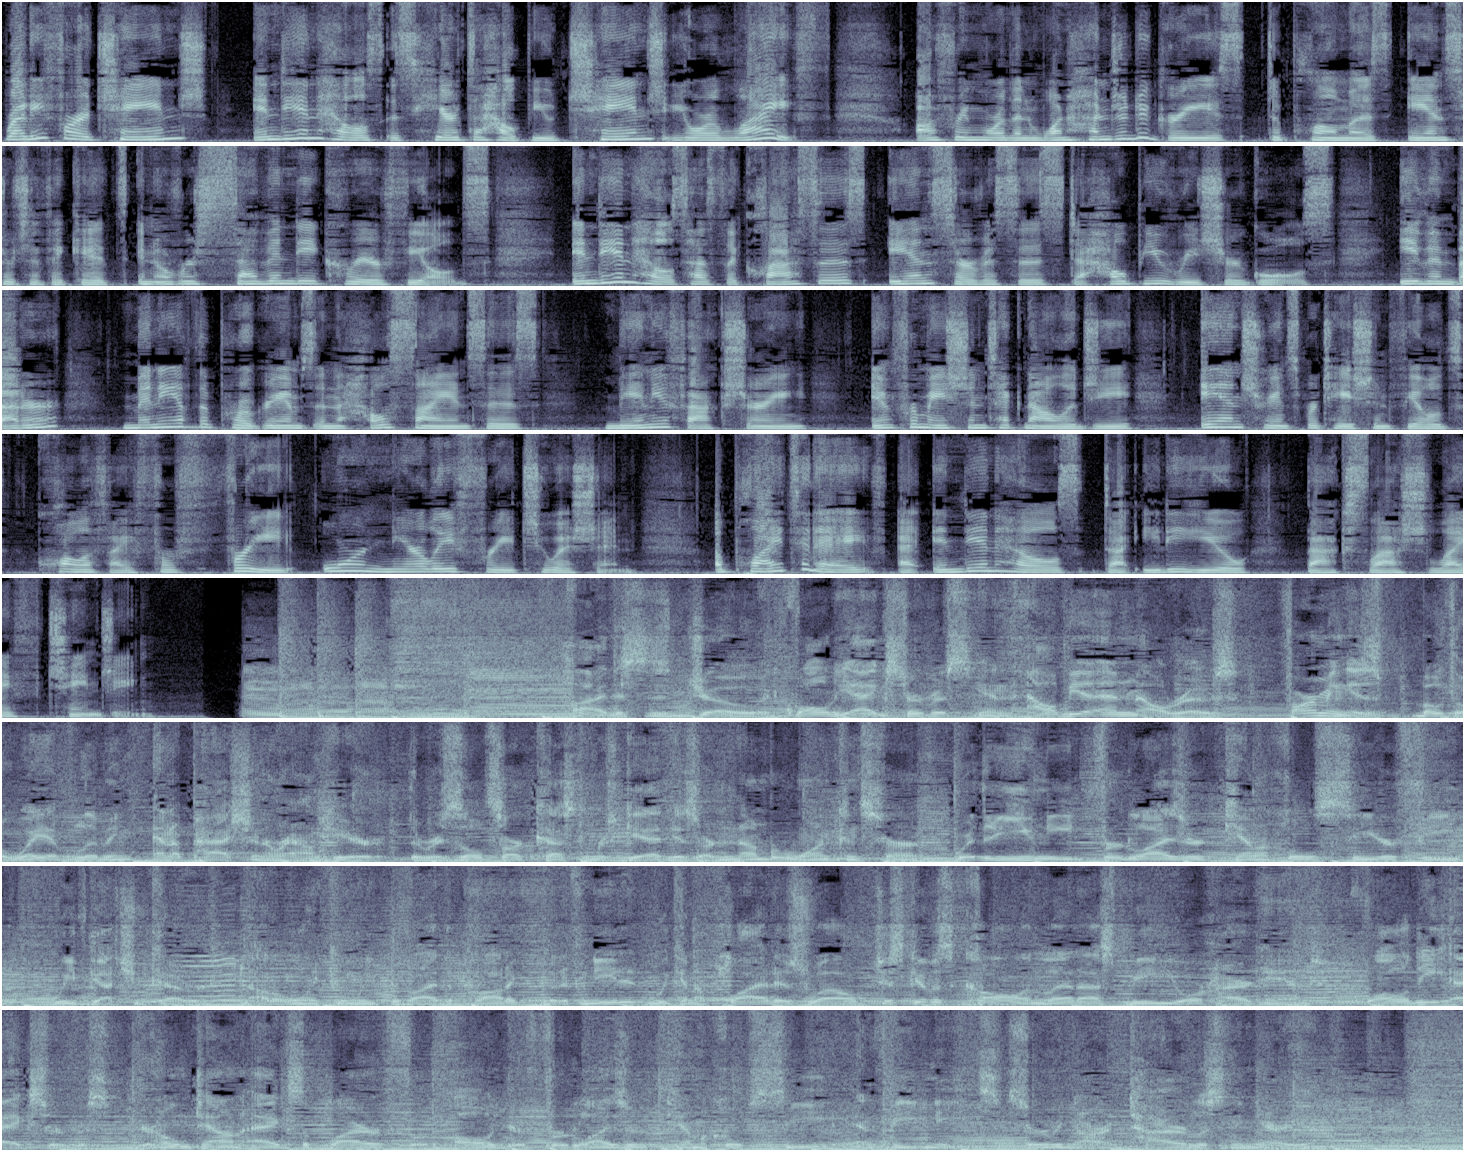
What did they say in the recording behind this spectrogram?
Ready for a change? Indian Hills is here to help you change your life, offering more than 100 degrees, diplomas, and certificates in over 70 career fields. Indian Hills has the classes and services to help you reach your goals. Even better, many of the programs in the health sciences, manufacturing, information technology, and transportation fields qualify for free or nearly free tuition. Apply today at indianhills.edu backslash life changing. Hi, this is Joe at Quality Ag Service in Albia and Melrose. Farming is both a way of living and a passion around here. The results our customers get is our number one concern. Whether you need fertilizer, chemicals, seed, or feed, we've got you covered. Not only can we provide the product, but if needed, we can apply it as well. Just give us a call and let us be your hired hand. Quality Ag Service, your hometown ag supplier for all your fertilizer, chemical, seed, and feed needs, serving our entire listening area.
